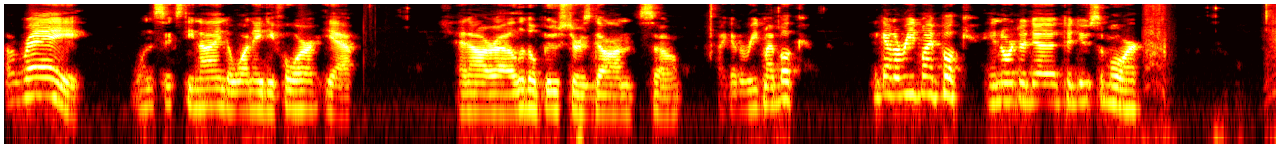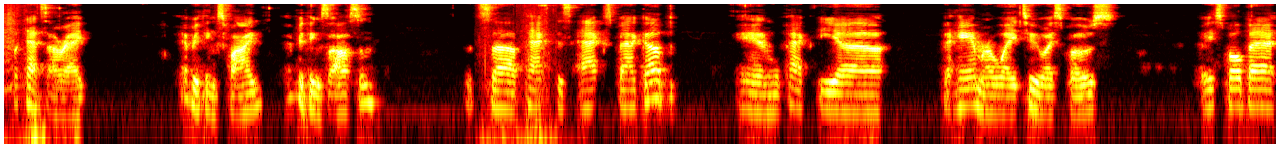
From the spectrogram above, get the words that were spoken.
Hooray! 169 to 184. Yeah, and our uh, little booster is gone, so I gotta read my book. I gotta read my book in order to, to do some more. But that's alright. Everything's fine. Everything's awesome. Let's uh, pack this axe back up, and we'll pack the, uh, the hammer away too, I suppose. Baseball bat,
